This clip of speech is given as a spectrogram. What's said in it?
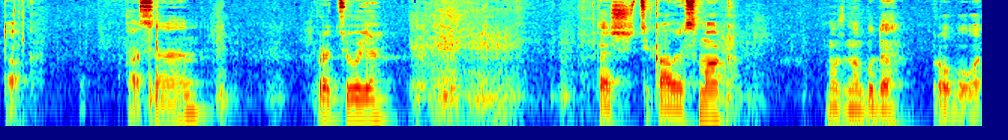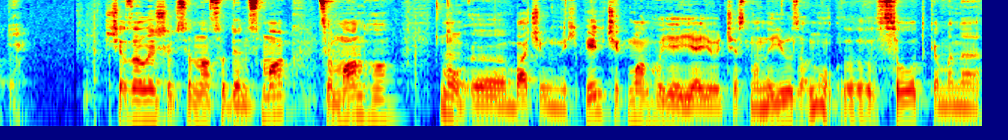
так. АСН працює. Теж цікавий смак. Можна буде пробувати. Ще залишився у нас один смак це манго. Ну, е, Бачив у них пільчик манго є, я його чесно не юзав. Ну, е, Солодке мене,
